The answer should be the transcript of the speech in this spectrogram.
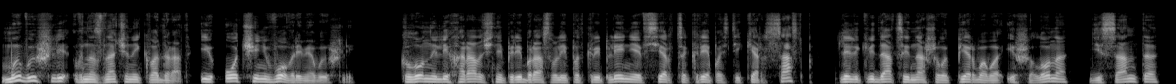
Мы вышли в назначенный квадрат, и очень вовремя вышли. Клоны лихорадочно перебрасывали подкрепление в сердце крепости Керсасп, для ликвидации нашего первого эшелона десанта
